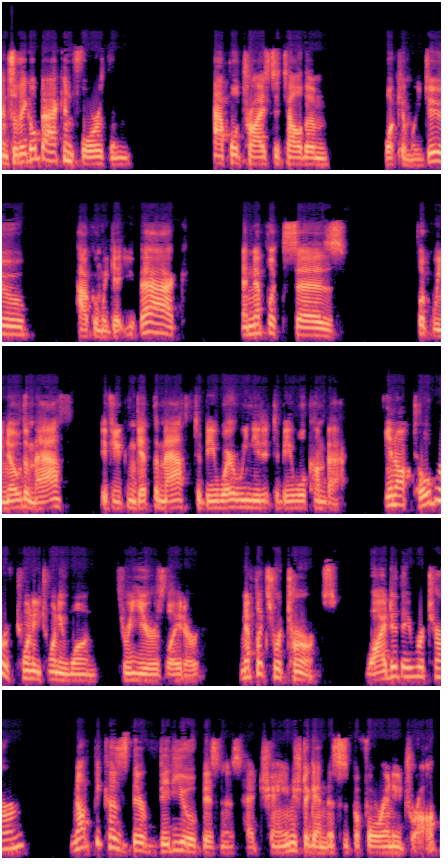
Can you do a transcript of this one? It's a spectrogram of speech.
And so they go back and forth and Apple tries to tell them, what can we do? How can we get you back? And Netflix says, look, we know the math. If you can get the math to be where we need it to be, we'll come back. In October of 2021, three years later, Netflix returns. Why did they return? Not because their video business had changed. Again, this is before any drop,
